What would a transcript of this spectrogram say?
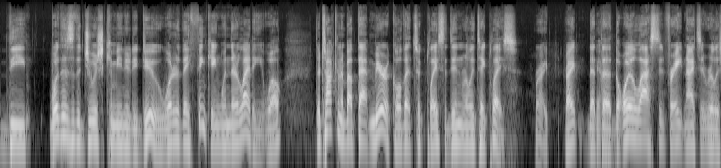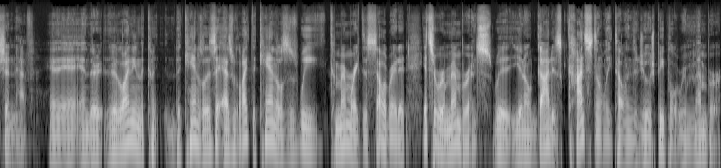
the what does the Jewish community do? What are they thinking when they're lighting it? Well, they're talking about that miracle that took place that didn't really take place, Right. right? That the the oil lasted for eight nights. It really shouldn't have. And, and they're they're lighting the the candles as, as we light the candles as we commemorate this, celebrate it. It's a remembrance. We, you know, God is constantly telling the Jewish people, "Remember,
